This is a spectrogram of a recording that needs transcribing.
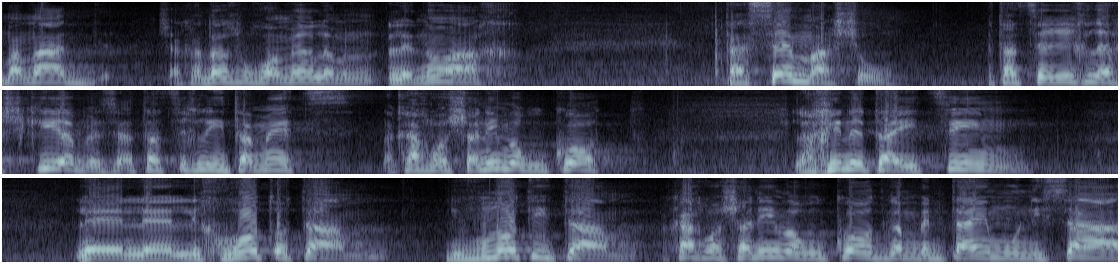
ממ"ד, שהקדוש ברוך הוא אומר לנוח, תעשה משהו, אתה צריך להשקיע בזה, אתה צריך להתאמץ. לקח לו שנים ארוכות להכין את העצים, לכרות אותם, לבנות איתם. לקח לו שנים ארוכות, גם בינתיים הוא ניסה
